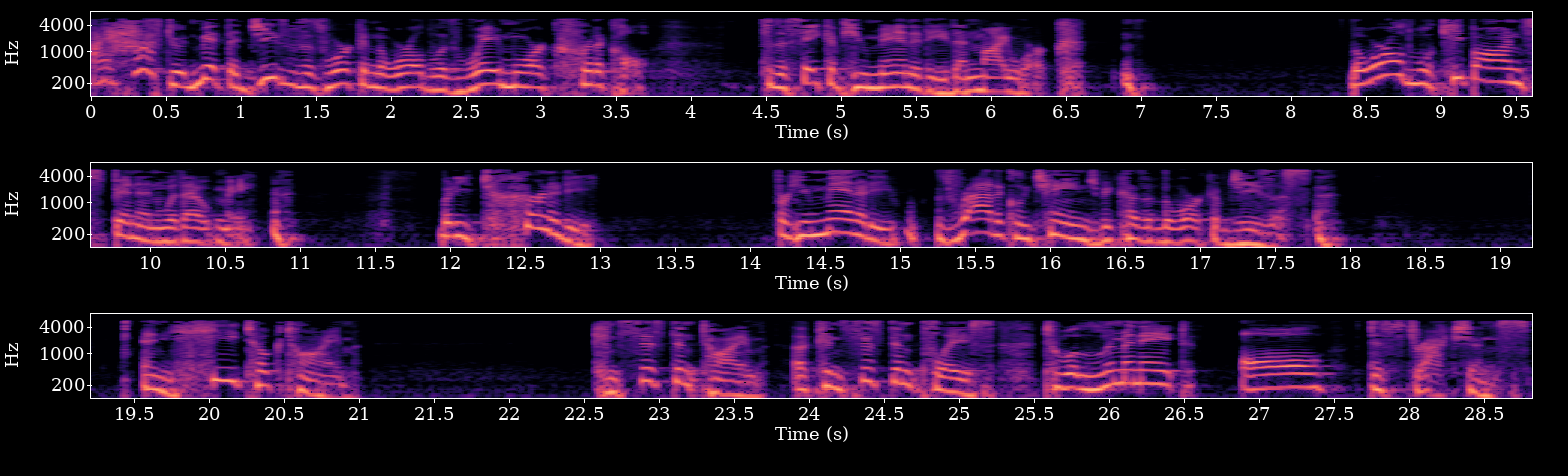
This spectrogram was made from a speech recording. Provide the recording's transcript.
I have to admit that Jesus' work in the world was way more critical to the sake of humanity than my work. The world will keep on spinning without me. But eternity for humanity was radically changed because of the work of Jesus. And he took time, consistent time, a consistent place to eliminate all distractions,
